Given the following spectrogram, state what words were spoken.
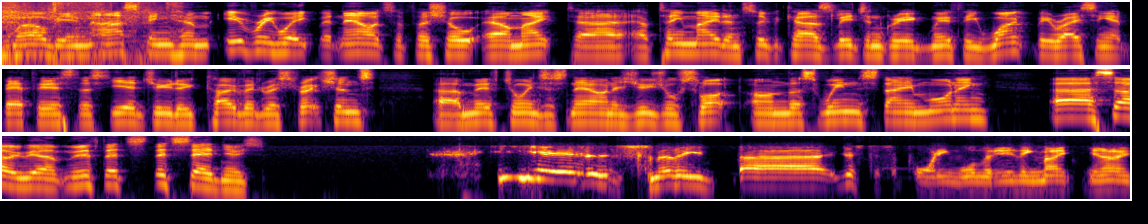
Well, been asking him every week, but now it's official. Our mate, uh, our teammate and supercars legend Greg Murphy won't be racing at Bathurst this year due to COVID restrictions. Uh, Murph joins us now in his usual slot on this Wednesday morning. Uh, so, Murph, that's that's sad news. Yeah, Smithy. Uh, just disappointing more than anything, mate. You know,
